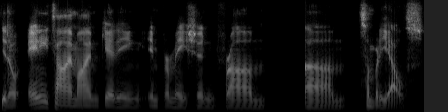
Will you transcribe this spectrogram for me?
you know, anytime I'm getting information from um, somebody else,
